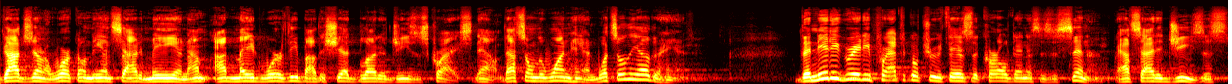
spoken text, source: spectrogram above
God's done a work on the inside of me, and I'm, I'm made worthy by the shed blood of Jesus Christ. Now, that's on the one hand. What's on the other hand? The nitty gritty practical truth is that Carl Dennis is a sinner. Outside of Jesus,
